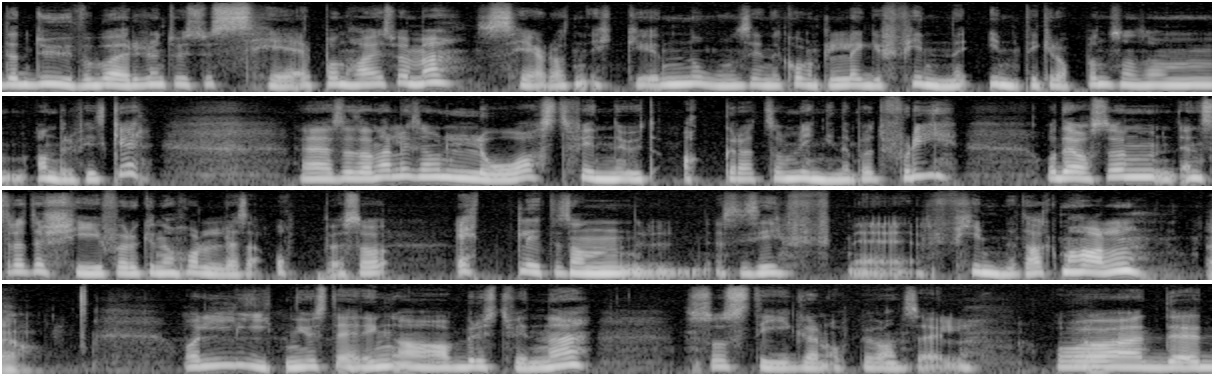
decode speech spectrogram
den duver bare rundt. Hvis du ser på en hai svømme, ser du at den ikke noensinne kommer til å legge finne inntil kroppen, sånn som andre fisker. Eh, Så den har liksom låst finne ut akkurat som vingene på et fly. Og det er også en, en strategi for å kunne holde seg oppe. Så ett lite sånn si, eh, finnetak med halen, ja. og liten justering av brystfinnene, så stiger den opp i vannsøylen. Og det er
